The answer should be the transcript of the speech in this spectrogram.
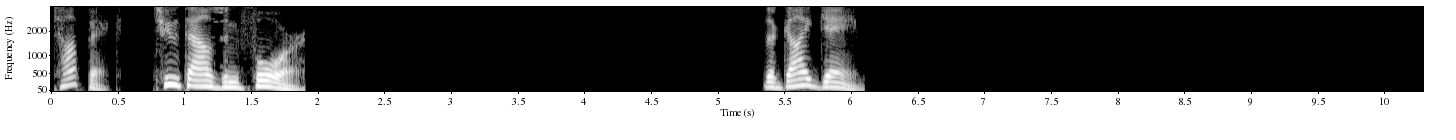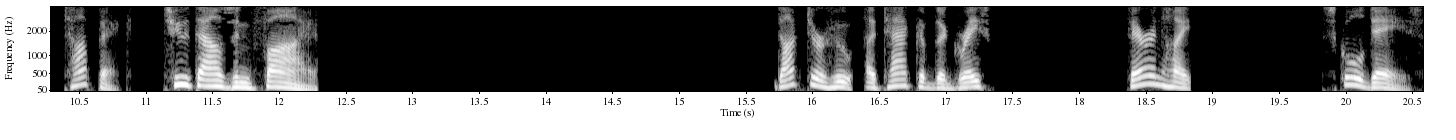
Topic 2004 The Guy Game. Topic 2005 Doctor Who Attack of the Graske. Fahrenheit School days.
